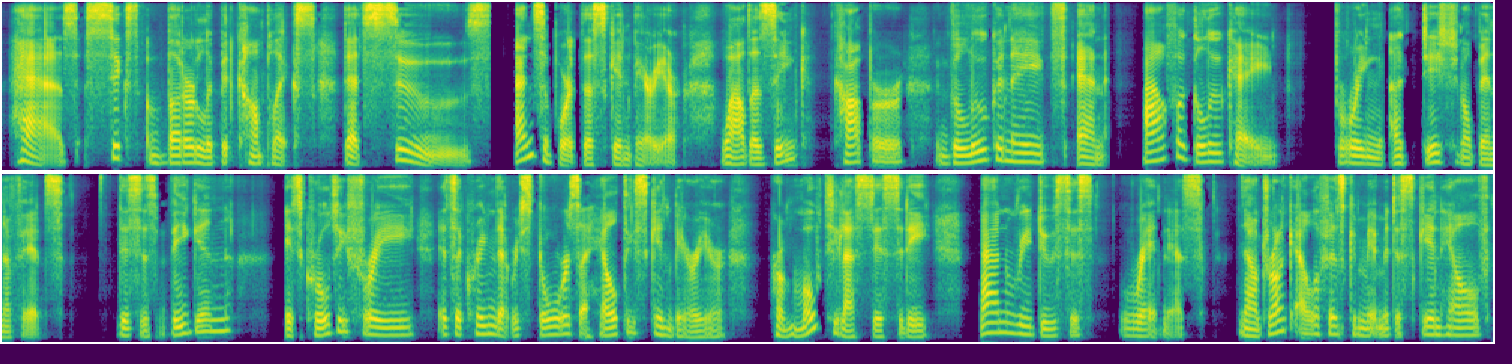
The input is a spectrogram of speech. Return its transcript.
has six butter lipid complex that soothes and support the skin barrier, while the zinc, copper, gluconates, and alpha glucan bring additional benefits. This is vegan, It's cruelty free. It's a cream that restores a healthy skin barrier, promotes elasticity, and reduces redness. Now, Drunk Elephant's commitment to skin health,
